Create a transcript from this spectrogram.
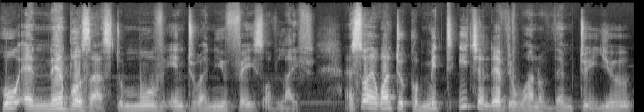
who enables us to move into a new phase of life. And so I want to commit each and every one of them to you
